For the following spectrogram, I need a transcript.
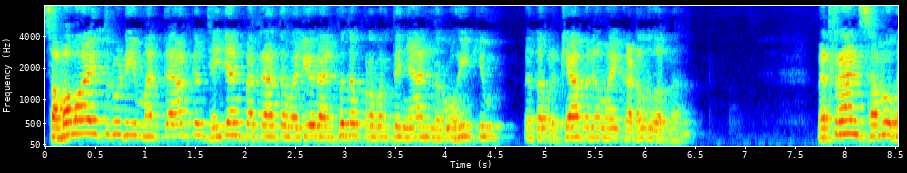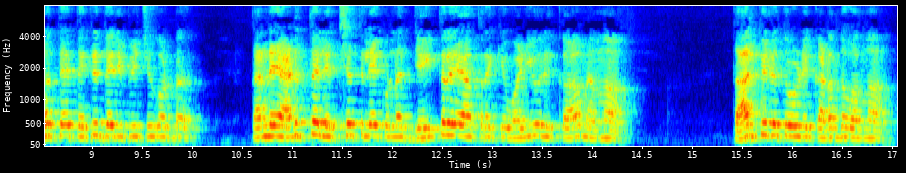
സമവായത്തിലൂടെ മറ്റാർക്കും ചെയ്യാൻ പറ്റാത്ത വലിയൊരു അത്ഭുത പ്രവൃത്തി ഞാൻ നിർവഹിക്കും എന്ന പ്രഖ്യാപനവുമായി കടന്നു വന്ന് മെത്രാൻ സമൂഹത്തെ തെറ്റിദ്ധരിപ്പിച്ചുകൊണ്ട് തന്റെ അടുത്ത ലക്ഷ്യത്തിലേക്കുള്ള ജൈത്രയാത്രയ്ക്ക് വഴിയൊരുക്കാം എന്ന താല്പര്യത്തോടെ കടന്നു വന്ന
